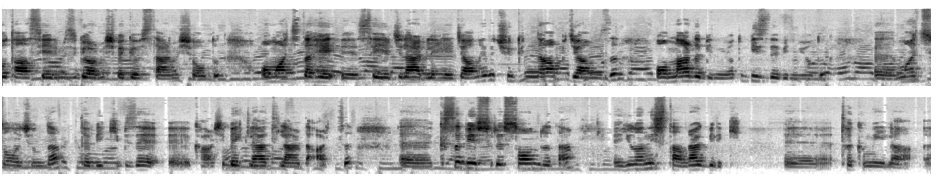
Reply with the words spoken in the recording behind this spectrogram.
potansiyelimizi görmüş ve göstermiş olduk. O maçta he, e, seyirciler bile heyecanlıydı çünkü ne yapacağımızı onlar da bilmiyordu, biz de bilmiyorduk. E, maç sonucunda tabii ki bize e, karşı beklentiler de arttı. E, kısa bir süre sonra da e, Yunanistan Rugby League e, takımıyla e,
